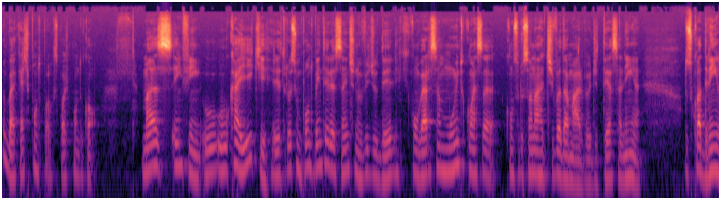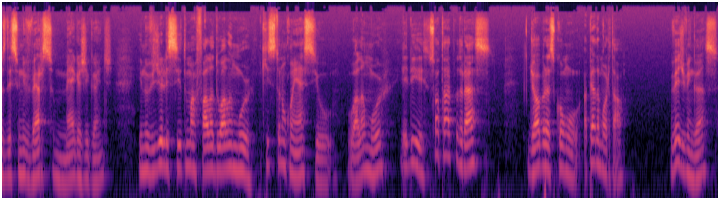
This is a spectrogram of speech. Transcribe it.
no backcast.blogspot.com. Mas, enfim, o, o Kaique, ele trouxe um ponto bem interessante no vídeo dele, que conversa muito com essa construção narrativa da Marvel, de ter essa linha dos quadrinhos desse universo mega gigante. E no vídeo ele cita uma fala do Alan Moore, que se tu não conhece o, o Alan Moore, ele só tá por trás de obras como A Piada Mortal, V de Vingança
